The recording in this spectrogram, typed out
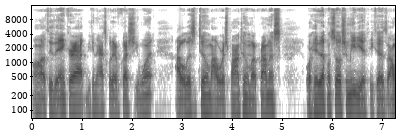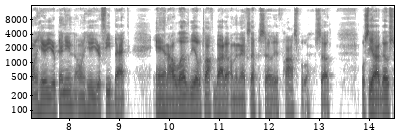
uh, through the Anchor app. You can ask whatever questions you want. I will listen to them. I will respond to them. I promise. or hit it up on social media because I want to hear your opinion. I want to hear your feedback. And I'd love to be able to talk about it on the next episode if possible. So we'll see how it goes.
